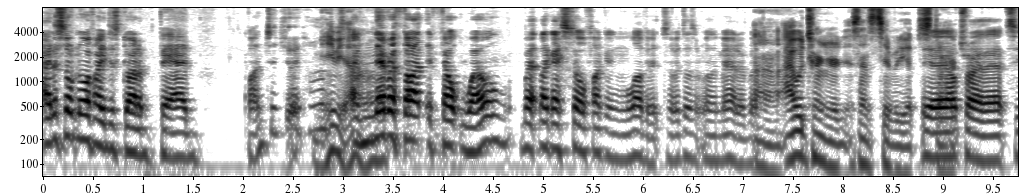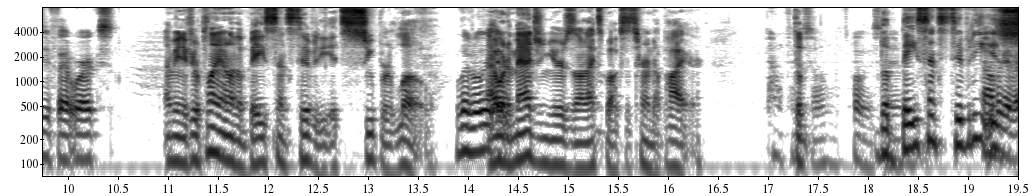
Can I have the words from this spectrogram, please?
I just don't know if I just got a bad bunch of Joy Cons. Maybe, I I've know. never thought it felt well, but like I still fucking love it, so it doesn't really matter. I But don't know. I would turn your sensitivity up to yeah, I'll start. try that. See if that works. I mean, if you're playing on the base sensitivity, it's super low. Literally, I would imagine yours on Xbox is turned up higher. I don't think the- so. It's probably the, The same. base sensitivity I don't is think I've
